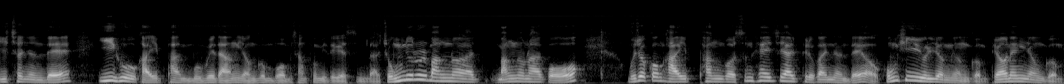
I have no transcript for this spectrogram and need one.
2000년대 이후 가입한 무배당 연금보험 상품이 되겠습니다. 종류를 막론, 막론하고 무조건 가입한 것은 해지할 필요가 있는데요. 공시유연연금, 변액연금,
